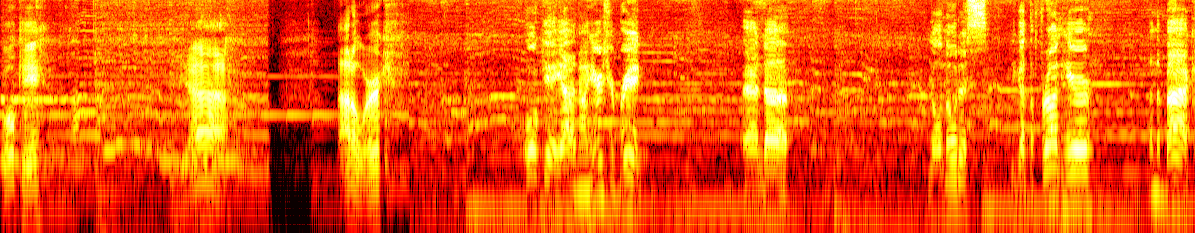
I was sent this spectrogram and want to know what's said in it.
Okay. Yeah. That'll work. Okay, yeah, now here's your brake. And uh, you'll notice you got the front here and the back.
